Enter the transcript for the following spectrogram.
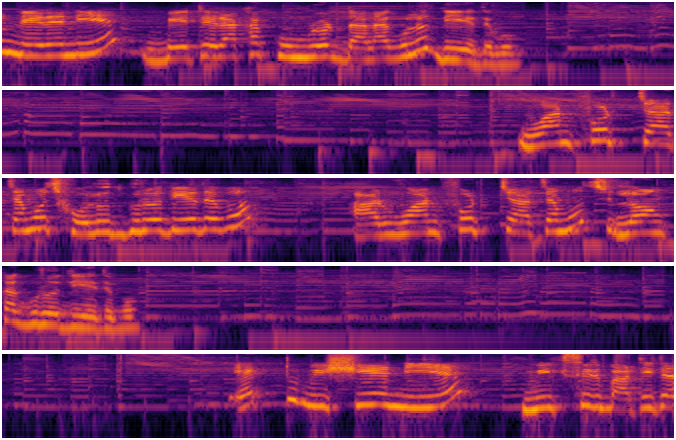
একটু নেড়ে নিয়ে বেটে রাখা কুমড়োর দানাগুলো দিয়ে দেব। ওয়ান ফোর্থ চা চামচ হলুদ গুঁড়ো দিয়ে দেব আর ওয়ান ফোর্থ চা চামচ লঙ্কা গুঁড়ো দিয়ে দেব। একটু মিশিয়ে নিয়ে মিক্সির বাটিটা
